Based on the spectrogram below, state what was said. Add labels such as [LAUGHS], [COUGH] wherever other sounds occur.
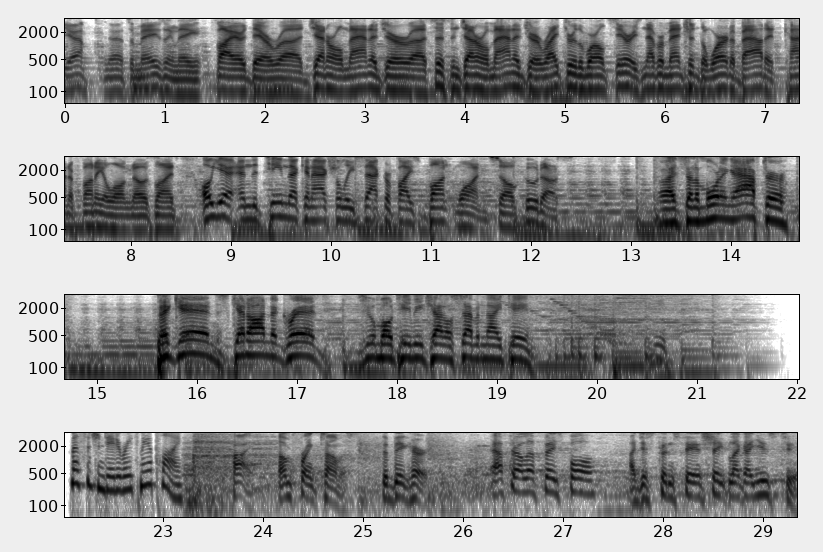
Yeah, that's amazing. They fired their uh, general manager, uh, assistant general manager, right through the World Series. Never mentioned the word about it. Kind of funny along those lines. Oh yeah, and the team that can actually sacrifice bunt won. So kudos. All right, so the morning after begins. Get on the grid. Xumo TV channel 719. Message and data rates may apply. Hi, I'm Frank Thomas, the Big Hurt. After I left baseball, I just couldn't stay in shape like I used to.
